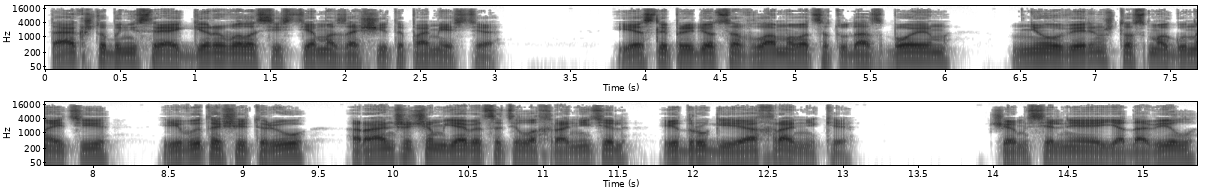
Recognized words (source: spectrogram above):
так, чтобы не среагировала система защиты поместья. Если придется вламываться туда с боем, не уверен, что смогу найти и вытащить Рю раньше, чем явится телохранитель и другие охранники. Чем сильнее я давил,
